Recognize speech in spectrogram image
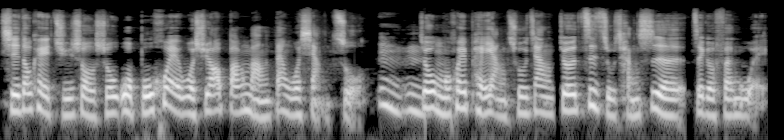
其实都可以举手说，我不会，我需要帮忙，但我想做。嗯嗯，就我们会培养出这样就是自主尝试的这个氛围。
